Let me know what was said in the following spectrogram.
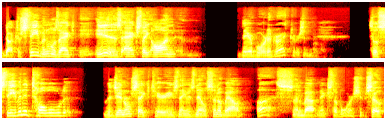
Dr. Stephen was act- is actually on their board of directors. And so Stephen had told the general secretary, his name is Nelson, about us and about Next Level Worship. So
